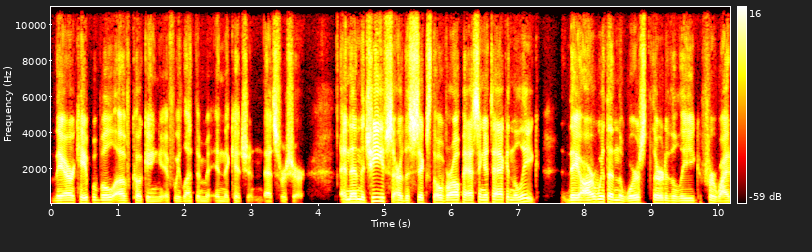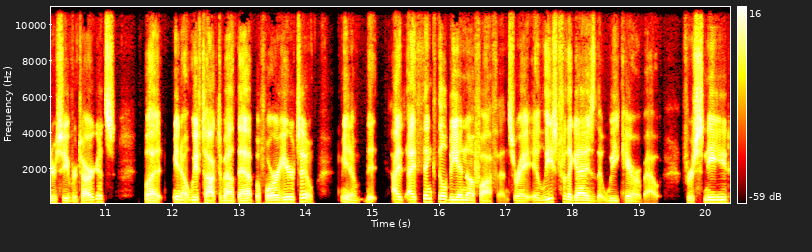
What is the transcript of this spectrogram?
They are capable of cooking if we let them in the kitchen. That's for sure. And then the Chiefs are the sixth overall passing attack in the league. They are within the worst third of the league for wide receiver targets. But you know, we've talked about that before here too. You know, I, I think there'll be enough offense, right? At least for the guys that we care about. For Sneed,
